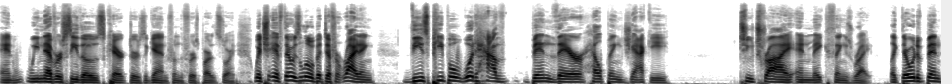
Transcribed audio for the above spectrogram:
and we never see those characters again from the first part of the story which if there was a little bit different writing these people would have been there helping Jackie to try and make things right like there would have been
